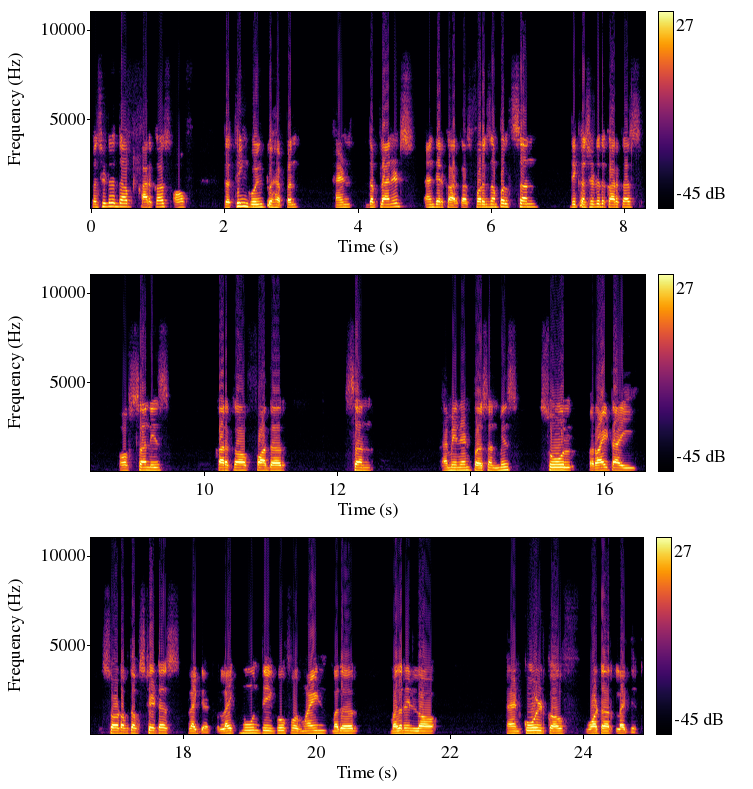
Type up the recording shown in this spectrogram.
consider the karkas of the thing going to happen and the planets and their karkas for example sun they consider the karkas of sun is karaka of father sun eminent person means soul right eye sort of the status like that. Like moon they go for mind mother mother-in-law and cold cough water like that.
